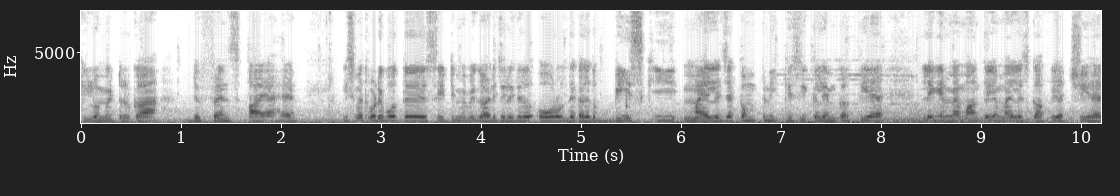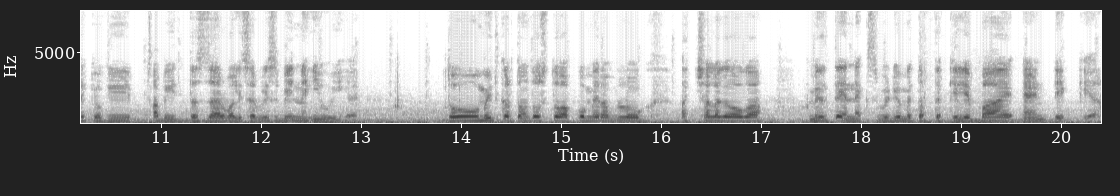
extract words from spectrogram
किलोमीटर का डिफरेंस आया है। इसमें थोड़ी बहुत सिटी में भी गाड़ी चली थी तो ओवरऑल देखा जाए तो 20 की माइलेज है कंपनी किसी क्लेम करती है, लेकिन मैं मानता हूँ ये माइलेज काफ़ी अच्छी है, क्योंकि अभी दस हज़ार वाली सर्विस भी नहीं हुई है। तो उम्मीद करता हूँ दोस्तों आपको मेरा ब्लॉग अच्छा लगा होगा। मिलते हैं नेक्स्ट वीडियो में, तब तक के लिए बाय एंड टेक केयर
